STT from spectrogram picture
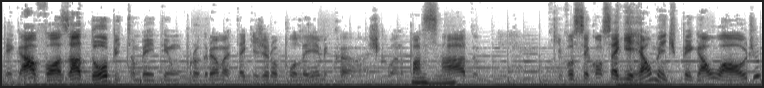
pegar a voz, a Adobe também tem um programa até que gerou polêmica, acho que o ano passado, que você consegue realmente pegar o áudio,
